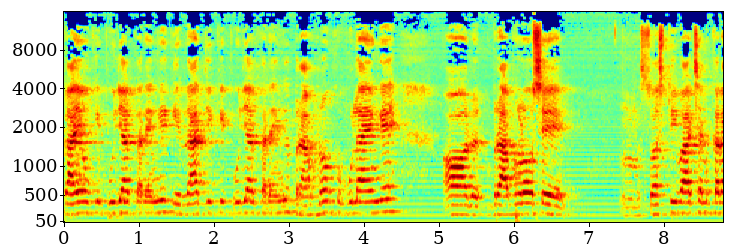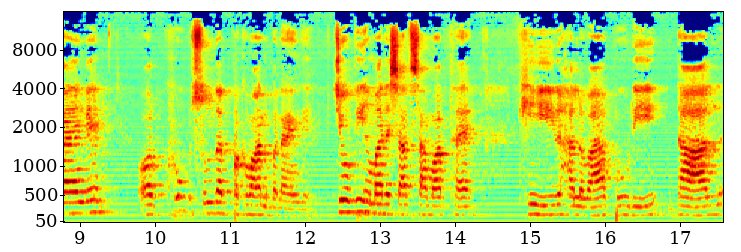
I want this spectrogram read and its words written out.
गायों की पूजा करेंगे गिरिराज जी की पूजा करेंगे, ब्राह्मणों को बुलाएँगे और ब्राह्मणों से स्वस्ति वाचन कराएँगे और खूब सुंदर पकवान बनाएँगे। जो भी हमारे साथ सामर्थ्य है, खीर, हलवा, पूरी, दाल,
